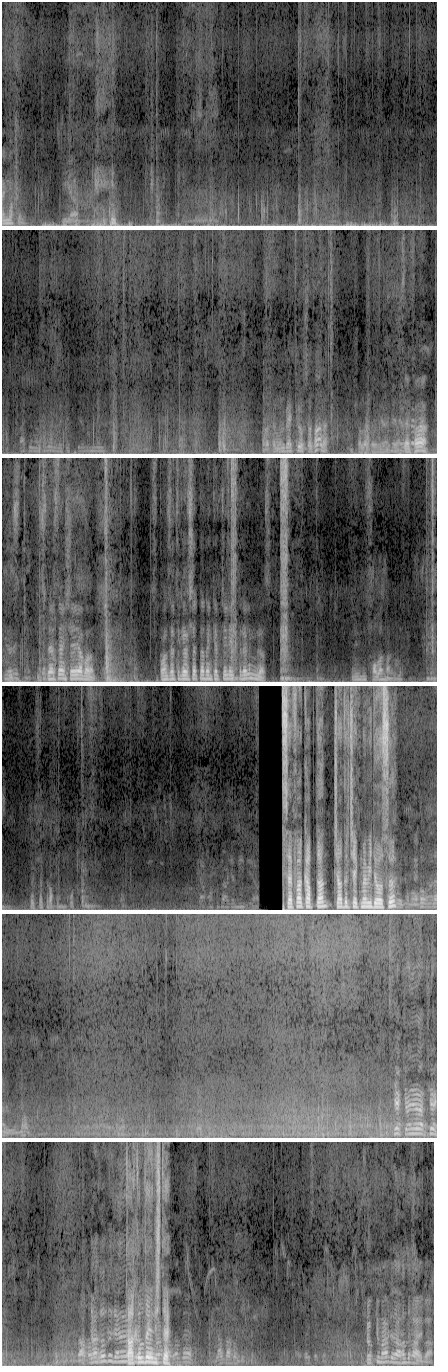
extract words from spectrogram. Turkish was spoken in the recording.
Kaymak yok. İyi ya. Zaten onu bekliyor Safa da. İnşallah sevinmez ya. Sefa. İstersen şey yapalım. Spanseti gevşetmeden kepçeyle ittirelim mi biraz? Hiç sallanma öyle. Gevşetti bakayım. Sefa Kaptan çadır çekme videosu. Çek Caner abi çek. Takıldı Caner abi. Takıldı enişte. Söktüm abi de takıldı galiba.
